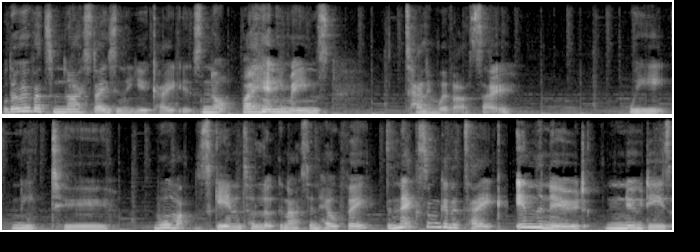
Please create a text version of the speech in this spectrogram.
although we've had some nice days in the UK, it's not by any means tanning weather. So we need to warm up the skin to look nice and healthy. The next I'm going to take In the Nude Nudies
